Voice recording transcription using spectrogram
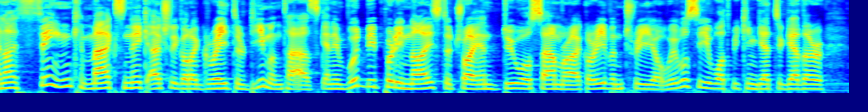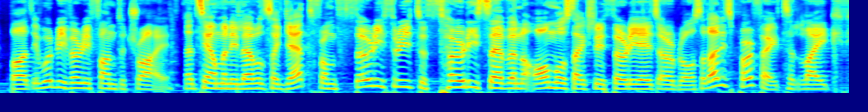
and I think Max Nick actually got a Greater Demon task, and it would be pretty nice to try and duo Zamorak or even trio. We will see what we can get together but it would be very fun to try. Let's see how many levels I get. From 33 to 37, almost actually 38 Herblore. So that is perfect. Like,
